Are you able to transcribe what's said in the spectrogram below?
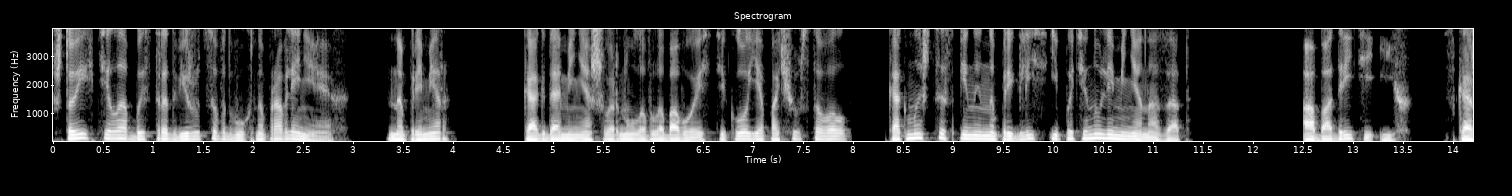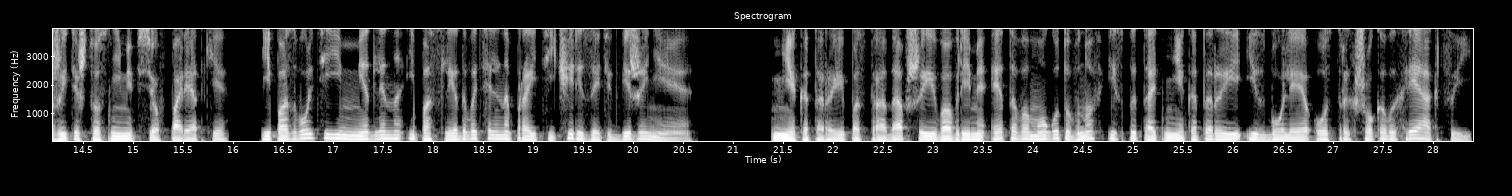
что их тела быстро движутся в двух направлениях. Например, когда меня швырнуло в лобовое стекло, я почувствовал, как мышцы спины напряглись и потянули меня назад. Ободрите их, скажите, что с ними все в порядке, и позвольте им медленно и последовательно пройти через эти движения. Некоторые пострадавшие во время этого могут вновь испытать некоторые из более острых шоковых реакций,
